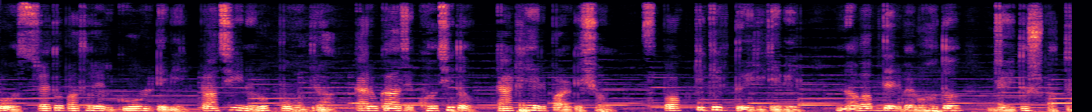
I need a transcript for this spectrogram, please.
ও শ্বেত পাথরের গোল টেবিল, প্রাচীন রৌপ্য মুদ্রা কারুকাজ খচিত কাঠের পার্টিশন স্পকটিকের তৈরি টেবিল, নবাবদের ব্যবহৃত জৈতসপত্র।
